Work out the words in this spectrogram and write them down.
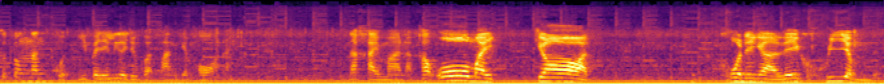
ก็ต้องนั่งกดนี้ไปเรื่อยๆจนกว่าตังค์จะพอนะถ้าใครมานะเข้าโอ้ไม่ god คนเองอะเลควียมเนี่ย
